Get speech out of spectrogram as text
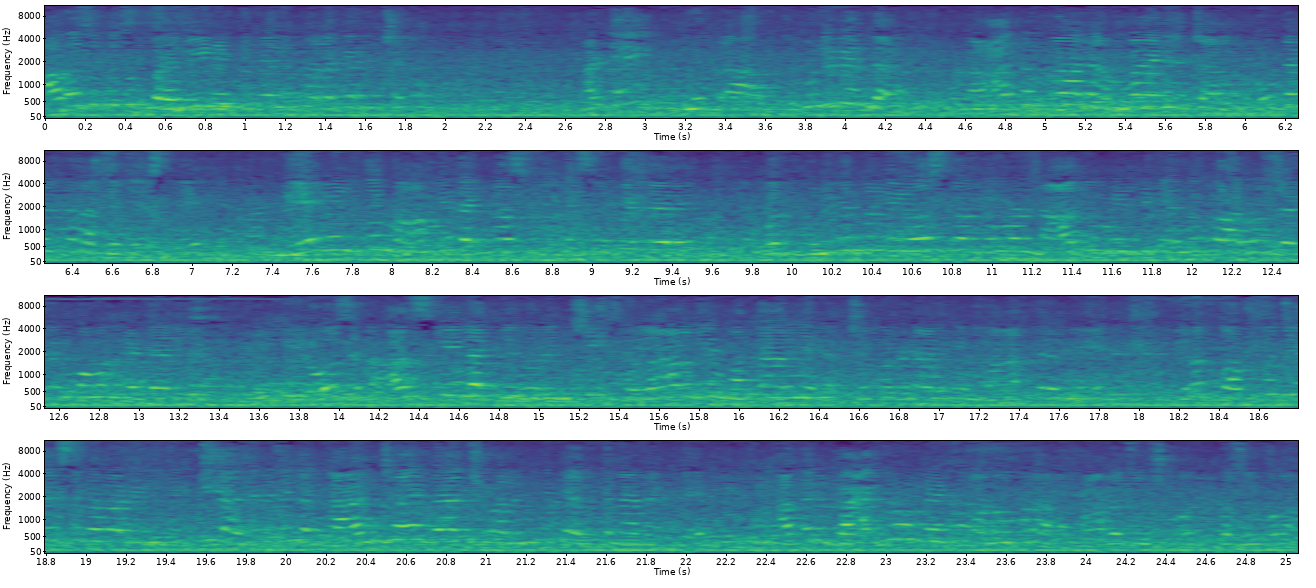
ఆ రోజు ఎందుకు ప్రవీణ్ ఇంటికి వెళ్ళి పలకరించడం? అంటే పులివెంద నాగమ్మాని అమ్మాయిని చాలా టోటల్గా హత్య చేస్తే మేము వెళ్తే మా మీద ఎట్లా కేసులు పెట్టారు? మరి పులివెందు నియోజకవర్గంలో నాగం ఇంటికి ఎందుకు ఆ రోజు జగన్మోహన్ రెడ్డి ఈ రోజు రాజకీయ లబ్ధి గురించి కులాలని మతాలని రెచ్చగొట్టడానికి మాత్రమే ఈరోజు తప్పు చేసిన వాళ్ళ ఇంటికి అదేవిధంగా గాంజాయి బ్యాచ్ వాళ్ళ ఇంటికి వెళ్తున్నాడంటే అతని బ్యాక్గ్రౌండ్ ఏంటో మనం కూడా ఆలోచించుకోవాలి ప్రజలు కూడా?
